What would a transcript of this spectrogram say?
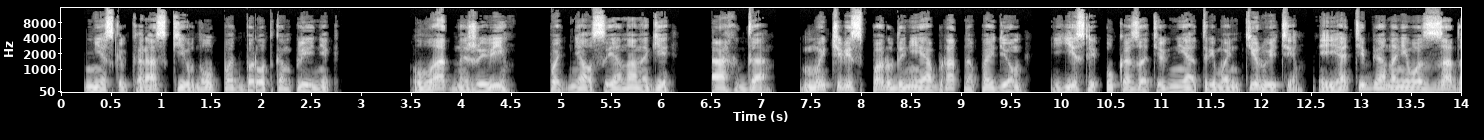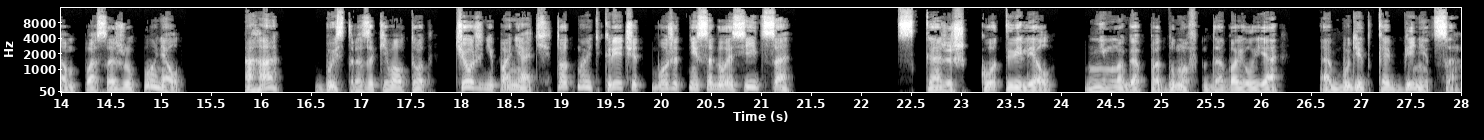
– несколько раз кивнул подбородком пленник. «Ладно, живи», – поднялся я на ноги. «Ах да, мы через пару дней обратно пойдем. Если указатель не отремонтируете, я тебя на него задом посажу, понял? Ага, быстро закивал тот. Чего же не понять? Токма ведь кричит, может не согласиться. Скажешь, кот велел. Немного подумав, добавил я. А будет кабиниться,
